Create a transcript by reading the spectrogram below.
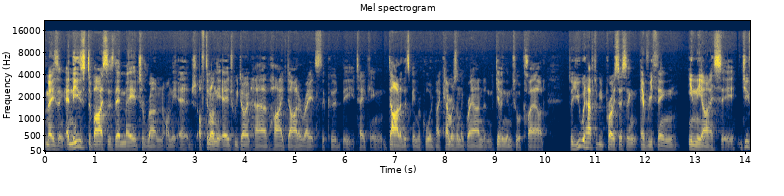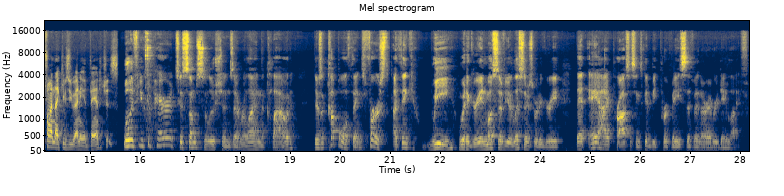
Amazing. And these devices, they're made to run on the edge. Often on the edge, we don't have high data rates that could be taking data that's been recorded by cameras on the ground and giving them to a cloud. So you would have to be processing everything in the IC. Do you find that gives you any advantages? Well, if you compare it to some solutions that rely on the cloud, there's a couple of things. First, I think we would agree, and most of your listeners would agree, that AI processing is going to be pervasive in our everyday life.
